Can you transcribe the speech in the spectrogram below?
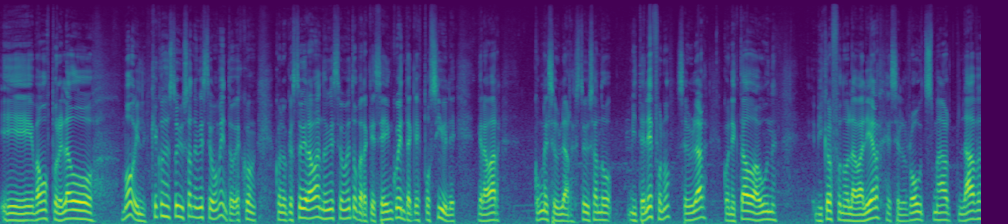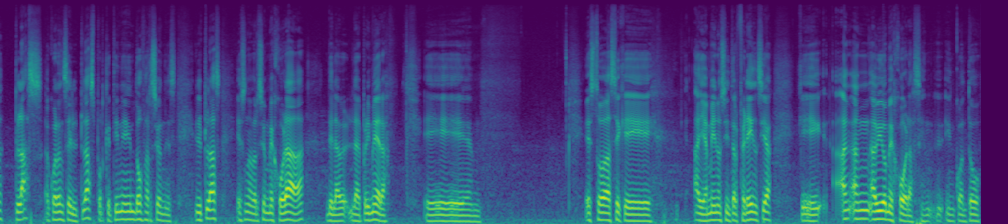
eh, vamos por el lado móvil. ¿Qué cosa estoy usando en este momento? Es con, con, lo que estoy grabando en este momento para que se den cuenta que es posible grabar con el celular. Estoy usando mi teléfono celular conectado a un micrófono lavalier, es el Rode Smart Lav Plus. Acuérdense del Plus porque tienen dos versiones. El Plus es una versión mejorada de la, primera. Eh, esto hace que haya menos interferencia, que han, habido mejoras en, cuanto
